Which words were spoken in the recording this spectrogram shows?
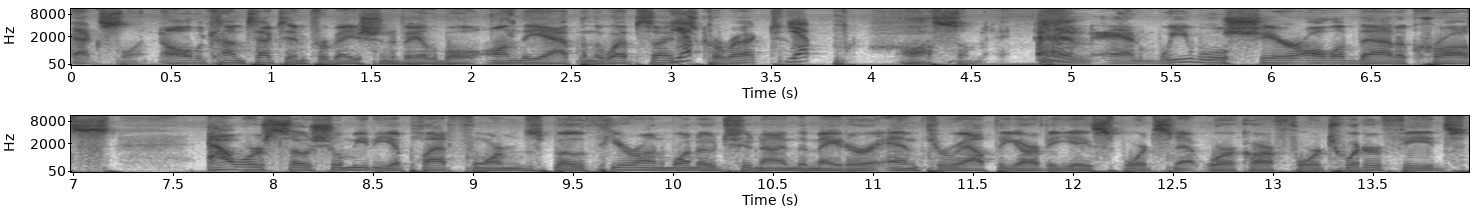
Excellent. All the contact information available on the app and the website, yep. correct? Yep. Awesome. and we will share all of that across our social media platforms, both here on 1029 The Mater and throughout the RVA Sports Network, our four Twitter feeds,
